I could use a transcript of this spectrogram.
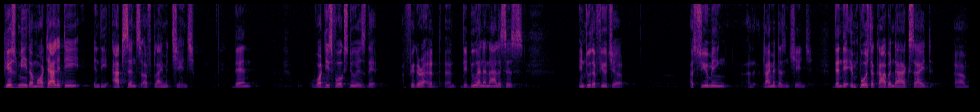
gives me the mortality in the absence of climate change. Then what these folks do is they figure out, uh, they do an analysis into the future, assuming uh, climate doesn't change. Then they impose the carbon dioxide, um,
